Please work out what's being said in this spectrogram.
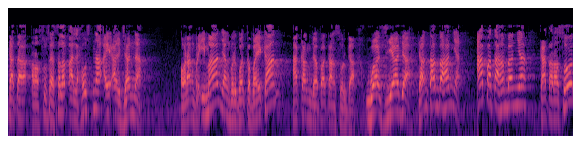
kata Rasulullah SAW, al-husna ay al-jannah. Orang beriman yang berbuat kebaikan akan mendapatkan surga. Waziyadah dan tambahannya. Apa tambahannya? Kata Rasul,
